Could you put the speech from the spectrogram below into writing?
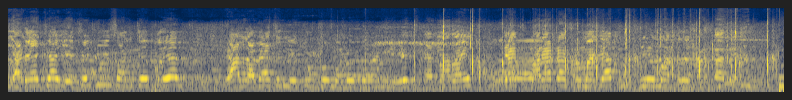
लढ्याच्या यशस्वी सांगतेपर्यंत या लढ्याचं नेतृत्व मनोज हेच करणार आहे. त्यात मराठा समाजात मात्र शंका नाही.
